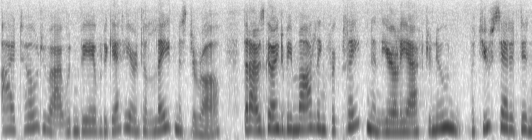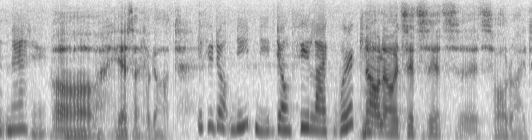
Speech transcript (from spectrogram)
I told you I wouldn't be able to get here until late, Mr. Rolfe, that I was going to be modeling for Clayton in the early afternoon, but you said it didn't matter. Oh, yes, I forgot. If you don't need me, don't feel like working. No, no, it's it's it's uh, it's all right.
